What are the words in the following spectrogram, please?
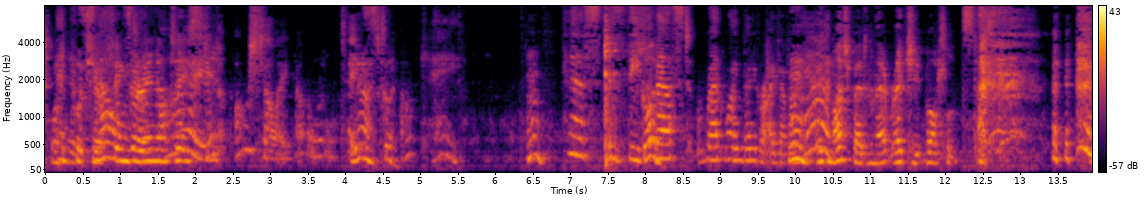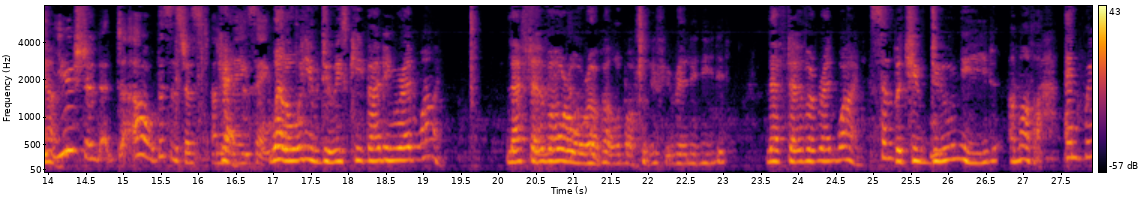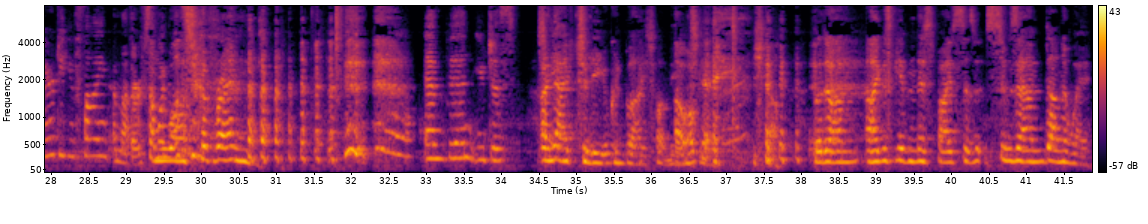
Want to put your finger in and taste it? Oh, shall I have a little taste? Yeah, it's good. Okay. Mm. This is the Good. best red wine vinegar I've ever Mm, had. it's much better than that wretched bottled stuff. You should. Oh, this is just Okay. amazing. Well, all you do is keep adding red wine. Leftover or a whole bottle if you really need it. Leftover red wine. So, But you do need a mother. and where do you find a mother? If someone you wants ask a friend. and then you just. And actually you can buy it on the Oh, internet. okay. yeah. But um, I was given this by Sus- Suzanne Dunaway,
